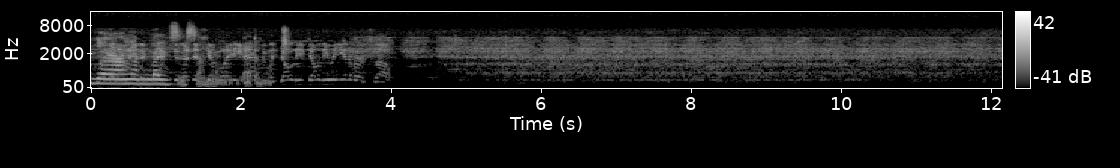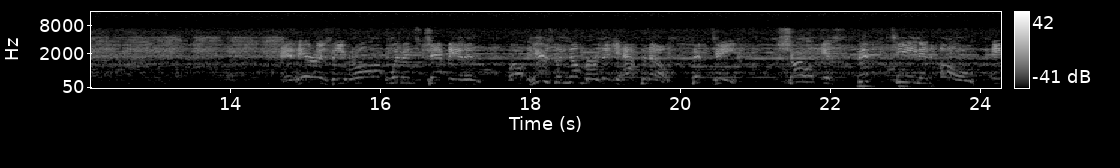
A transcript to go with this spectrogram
Yeah, I am lazy, so I'm not and 0 in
